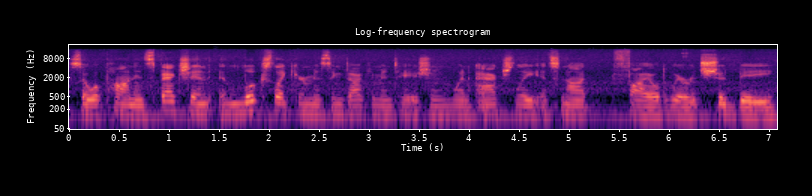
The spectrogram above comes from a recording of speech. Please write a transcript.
So upon inspection, it looks like you're missing documentation when actually it's not filed where it should be,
